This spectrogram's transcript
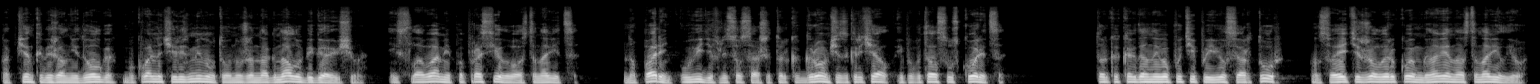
Попченко бежал недолго, буквально через минуту он уже нагнал убегающего и словами попросил его остановиться. Но парень, увидев лицо Саши, только громче закричал и попытался ускориться. Только когда на его пути появился Артур, он своей тяжелой рукой мгновенно остановил его.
